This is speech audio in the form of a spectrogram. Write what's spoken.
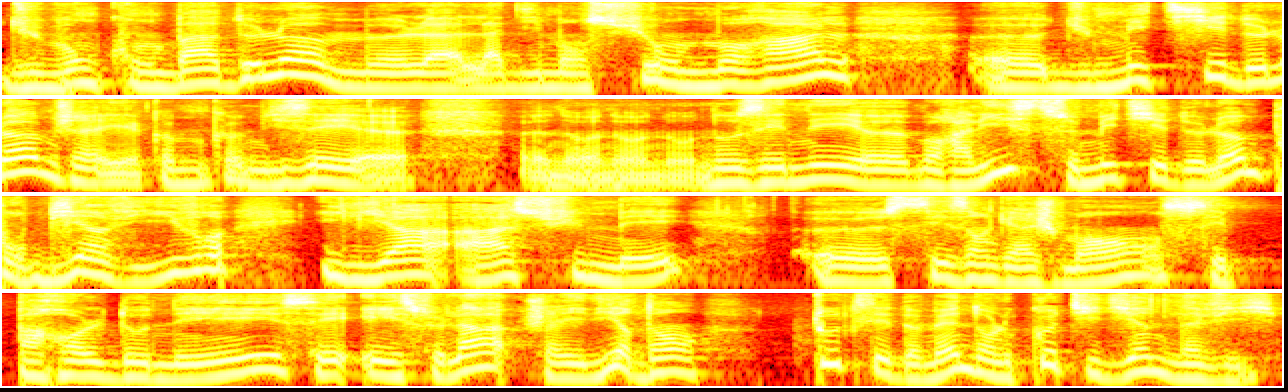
du bon combat de l'homme, la, la, dimension morale euh, du métier de l'homme, comme, comme disaient euh, nos, nos, nos, aînés euh, moralistes, ce métier de l'homme, pour bien vivre, il y a à assumer euh, ses engagements, ses paroles données, et cela, j'allais dire, dans tous les domaines, dans le quotidien de la vie.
